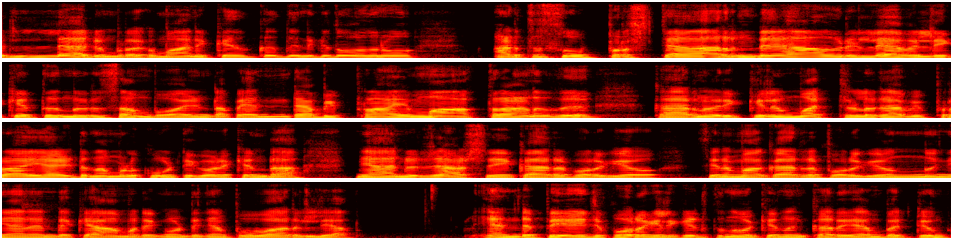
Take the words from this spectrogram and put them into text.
എല്ലാവരും റഹ്മാനിക്കൊക്കെ എനിക്ക് തോന്നുന്നു അടുത്ത സൂപ്പർ സ്റ്റാറിന്റെ ആ ഒരു ലെവലിലേക്ക് എത്തുന്ന ഒരു സംഭവമുണ്ട് അപ്പോൾ എന്റെ അഭിപ്രായം മാത്രമാണിത് കാരണം ഒരിക്കലും മറ്റുള്ളൊരു അഭിപ്രായമായിട്ട് നമ്മൾ കൂട്ടിക്കുഴയ്ക്കണ്ട ഞാനൊരു രാഷ്ട്രീയക്കാരുടെ പുറകെയോ സിനിമാക്കാരുടെ പുറകെയോ ഒന്നും ഞാൻ എന്റെ ക്യാമറയും കൊണ്ട് ഞാൻ പോവാറില്ല. എന്റെ പേജ് പുറകിലേക്ക് എടുത്ത് നോക്കിയാൽ നിങ്ങൾക്ക് അറിയാൻ പറ്റും.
